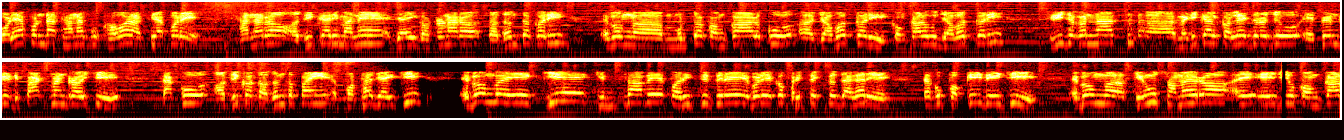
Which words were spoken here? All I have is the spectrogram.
ବଳିଆପଣ୍ଡା ଥାନାକୁ ଖବର ଆସିବା ପରେ ଥାନାର ଅଧିକାରୀ ମାନେ ଯାଇ ଘଟଣାର ତଦନ୍ତ କରି ଏବଂ ମୃତ କଙ୍କାଳକୁ ଜବତ କରି କଙ୍କାଳକୁ ଜବତ କରି ଶ୍ରୀ ଜଗନ୍ନାଥ ମେଡିକାଲ କଲେଜର ଯୋଉ ଏଫଏମଡି ଡିପାର୍ଟମେଣ୍ଟ ରହିଛି ତାକୁ ଅଧିକ ତଦନ୍ତ ପାଇଁ ପଠାଯାଇଛି ଏବଂ କିଏ କିଭଳି ଭାବେ ପରିସ୍ଥିତିରେ ଏଭଳି ଏକ ପରିତ୍ୟକ୍ତ ଜାଗାରେ ତାକୁ ପକେଇ ଦେଇଛି ଏବଂ କେଉଁ ସମୟର ଏଇ ଯୋଉ କଙ୍କାଳ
